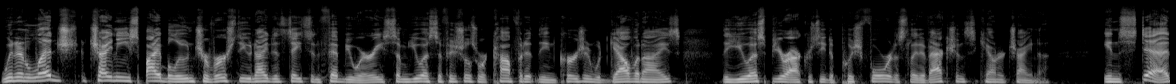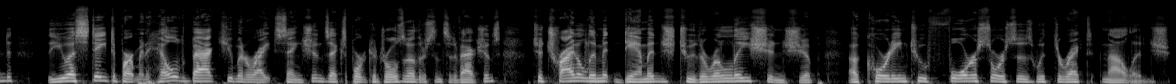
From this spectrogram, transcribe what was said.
When an alleged Chinese spy balloon traversed the United States in February, some U.S. officials were confident the incursion would galvanize the U.S. bureaucracy to push forward a slate of actions to counter China. Instead, The U.S. State Department held back human rights sanctions, export controls, and other sensitive actions to try to limit damage to the relationship, according to four sources with direct knowledge.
